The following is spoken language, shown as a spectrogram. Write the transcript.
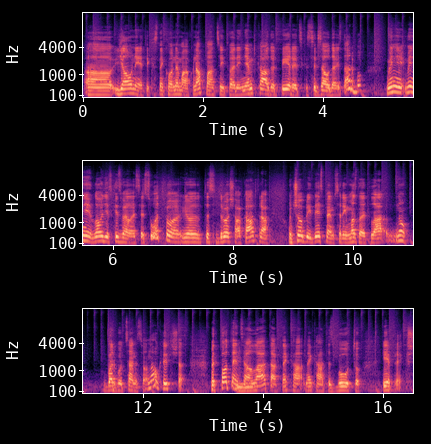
uh, jaunieti, kas neko nemāku un apmācīt, vai arī ņemt kādu ar pieredzi, kas ir zaudējis darbu, viņi, viņi loģiski izvēlēsies otro, jo tas ir drošāk, ātrāk. Un šobrīd iespējams arī mazliet, lā, nu, varbūt cenas vēl nav kritušās, bet potenciāli mm lētāk nekā, nekā tas būtu iepriekš.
